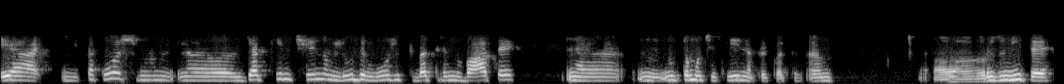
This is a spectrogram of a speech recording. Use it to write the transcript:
І, е, і також яким чином люди можуть себе тренувати, ну в тому числі, наприклад, ем, розуміти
